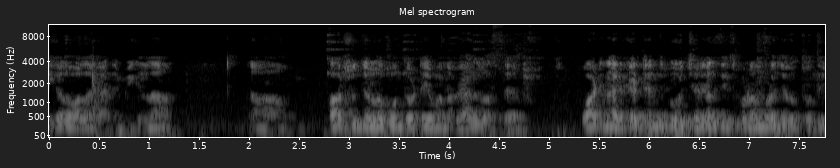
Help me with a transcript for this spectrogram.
ఈగల వల్ల కానీ మిగిలిన పారిశుద్ధ్య లోపంతో ఏమన్నా వ్యాధులు వస్తే వాటిని అరికట్టేందుకు చర్యలు తీసుకోవడం కూడా జరుగుతుంది.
